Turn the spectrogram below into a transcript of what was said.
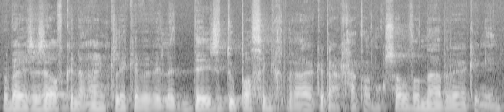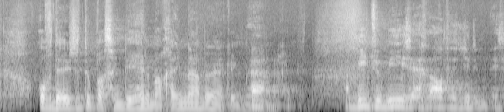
Waarbij ze zelf kunnen aanklikken, we willen deze toepassing gebruiken, daar gaat dan nog zoveel nabewerking in. Of deze toepassing die helemaal geen nabewerking meer nodig heeft. B2B is echt altijd jullie, is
